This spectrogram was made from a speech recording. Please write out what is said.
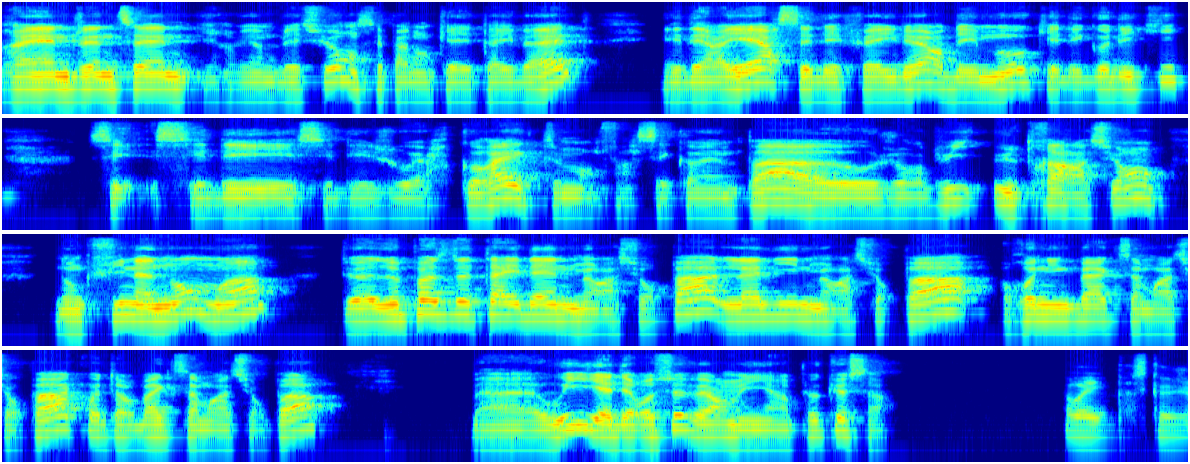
Ryan Jensen, il revient de blessure, on ne sait pas dans quel état il va être. Et derrière, c'est des failers, des Mook et des Godeki c'est des, des, joueurs corrects, mais enfin, c'est quand même pas euh, aujourd'hui ultra rassurant. Donc finalement, moi, le poste de tight end me rassure pas, la ligne me rassure pas, running back ça me rassure pas, quarterback ça me rassure pas. Bah oui, il y a des receveurs, mais il y a un peu que ça. Oui, parce que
